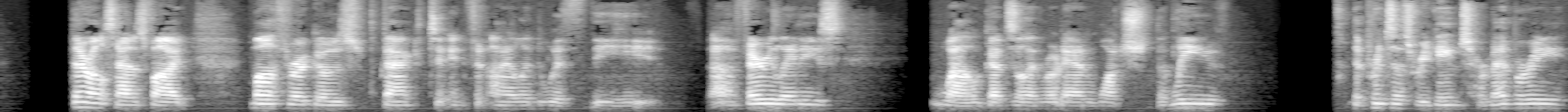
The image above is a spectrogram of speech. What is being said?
They're all satisfied. Mothra goes back to Infant Island with the uh, fairy ladies, while Godzilla and Rodan watch them leave. The princess regains her memory,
